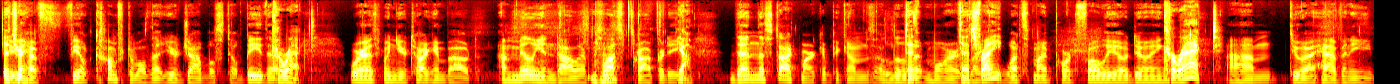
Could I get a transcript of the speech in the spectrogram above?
that's Do you right. have feel comfortable that your job will still be there? Correct. Whereas when you're talking about a million dollar plus property, Mm-hmm. Yeah. Then the stock market becomes a little That- bit more. that's like, right. What's my portfolio doing? Correct. Um, do I have any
